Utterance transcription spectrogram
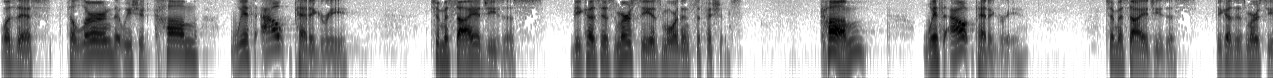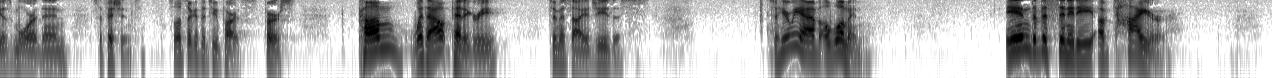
was this to learn that we should come without pedigree to Messiah Jesus because his mercy is more than sufficient. Come without pedigree to Messiah Jesus because his mercy is more than sufficient. So let's look at the two parts. First, come without pedigree to Messiah Jesus. So here we have a woman in the vicinity of Tyre.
